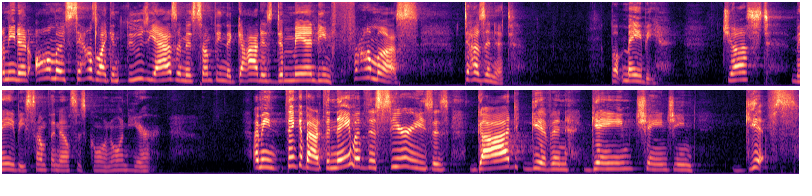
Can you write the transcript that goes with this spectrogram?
I mean, it almost sounds like enthusiasm is something that God is demanding from us, doesn't it? But maybe, just maybe, something else is going on here. I mean, think about it. The name of this series is God given, game changing gifts.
